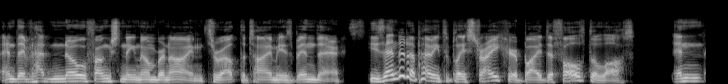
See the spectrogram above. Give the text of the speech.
and they've had no functioning number nine throughout the time he's been there. He's ended up having to play striker by default a lot. And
